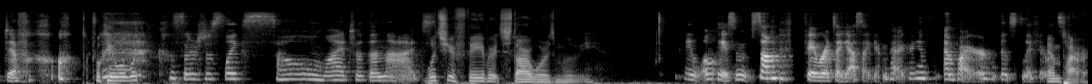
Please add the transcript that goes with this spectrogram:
difficult. Okay, well, what? Because there's just like so much within that. What's your favorite Star Wars movie? Okay, some some favorites I guess I can pick. Empire is my favorite. Empire.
